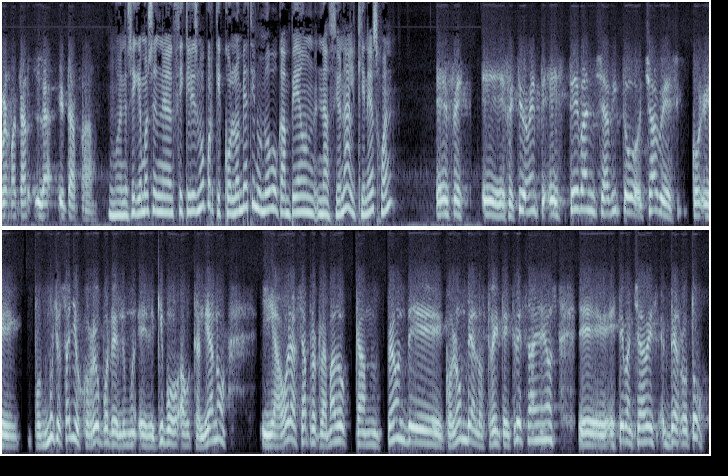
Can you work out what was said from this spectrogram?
rematar la etapa. Bueno, seguimos en el ciclismo porque Colombia tiene un nuevo campeón nacional. ¿Quién es, Juan? Eh, efectivamente, Esteban Chavito Chávez, eh, por muchos años corrió por el, equipo australiano y ahora se ha proclamado campeón de Colombia a los 33 años. Esteban Chávez derrotó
